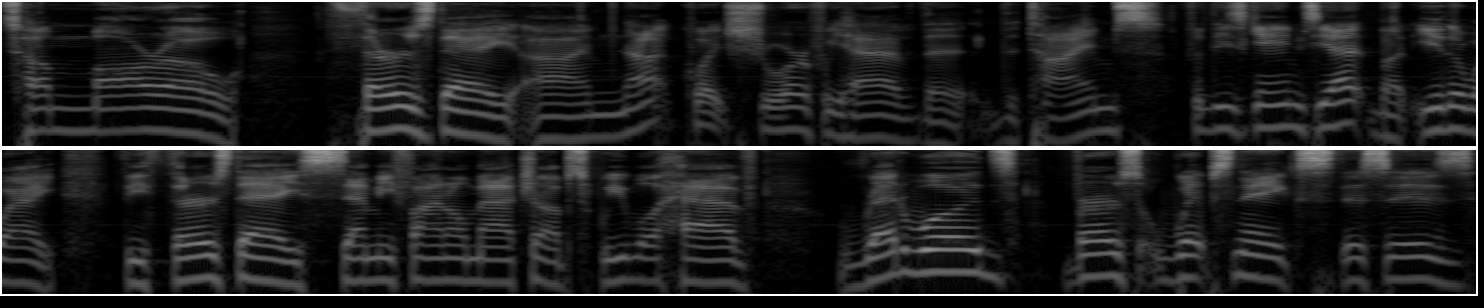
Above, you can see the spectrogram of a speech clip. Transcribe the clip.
tomorrow. Thursday. I'm not quite sure if we have the, the times for these games yet, but either way, the Thursday semifinal matchups, we will have Redwoods versus Whip Snakes. This is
